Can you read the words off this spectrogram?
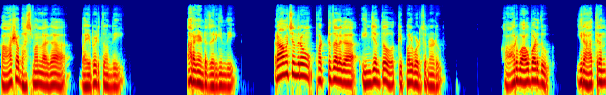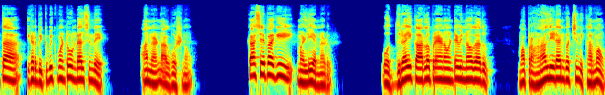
కాషభస్మంలాగా భయపెడుతోంది. అరగంట జరిగింది. రామచంద్రం పట్టుదలగా ఇంజన్తో తిప్పలు పడుతున్నాడు. కారు బాగుపడదు. ఈ రాత్రంతా ఇక్కడ బిక్కుబిక్కుమంటూ ఉండాల్సిందే అన్నాడు నాగభూషణం. కాసేపాగి మళ్ళీ అన్నాడు వద్దురా ఈ కారులో ప్రయాణం అంటే విన్నావు కాదు మా ప్రాణాలు తీయడానికి వచ్చింది కర్మం.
